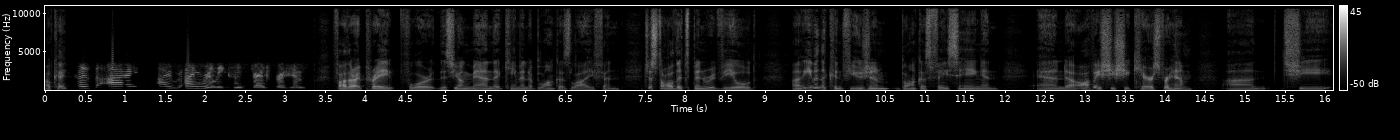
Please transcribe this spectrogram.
Okay. Because I I, I'm really concerned for him. Father, I pray for this young man that came into Blanca's life and just all that's been revealed, uh, even the confusion Blanca's facing, and and uh, obviously she cares for him. Uh, she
